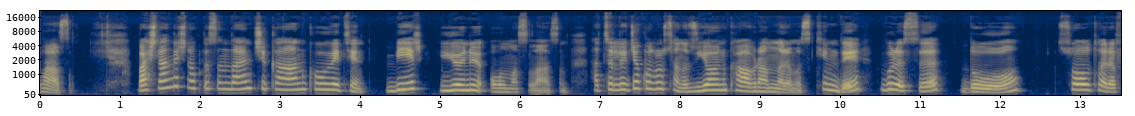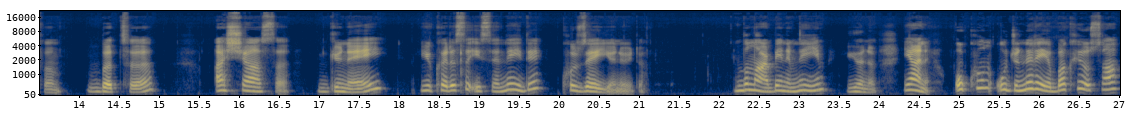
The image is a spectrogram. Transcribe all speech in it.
lazım. Başlangıç noktasından çıkan kuvvetin bir yönü olması lazım. Hatırlayacak olursanız yön kavramlarımız kimdi? Burası doğu, sol tarafım batı, aşağısı güney, yukarısı ise neydi? Kuzey yönüydü. Bunlar benim neyim? Yönüm. Yani okun ucu nereye bakıyorsa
